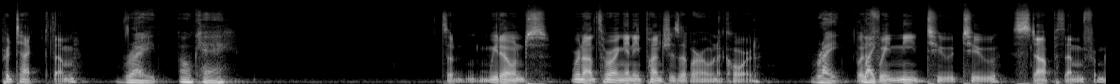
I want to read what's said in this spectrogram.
protect them. Right. Okay. So we don't we're not throwing any punches of our own accord. Right. But like, if we need to to stop them from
